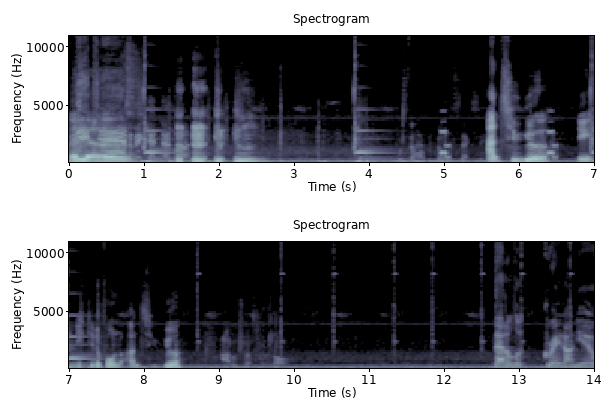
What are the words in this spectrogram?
Hello. Anzüge. Nee, nicht Telefon, Anzüge. That'll look great on you.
